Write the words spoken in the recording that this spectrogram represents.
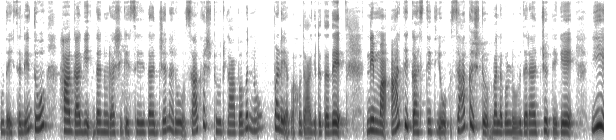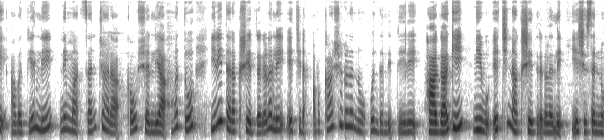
ಉದಯಿಸಲಿದ್ದು, ಹಾಗಾಗಿ ಧನು ರಾಶಿಗೆ ಸೇರಿದ ಜನರು ಸಾಕಷ್ಟು ಲಾಭವನ್ನು ಪಡೆಯಬಹುದಾಗಿರುತ್ತದೆ. ನಿಮ್ಮ ಆರ್ಥಿಕ ಸ್ಥಿತಿಯು ಸಾಕಷ್ಟು ಬಲಗೊಳ್ಳುವುದರ ಜೊತೆಗೆ ಈ ಅವಧಿಯಲ್ಲಿ ನಿಮ್ಮ ಸಂಚಾರ, ಕೌಶಲ್ಯ ಮತ್ತು ಇನ್ನಿತರ ಕ್ಷೇತ್ರಗಳಲ್ಲಿ ಹೆಚ್ಚಿನ ಅವಕಾಶಗಳನ್ನು ಹೊಂದಲಿದ್ದೀರಿ. ಹಾಗಾಗಿ ನೀವು ಹೆಚ್ಚಿನ ಕ್ಷೇತ್ರಗಳಲ್ಲಿ ಯಶಸ್ಸನ್ನು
